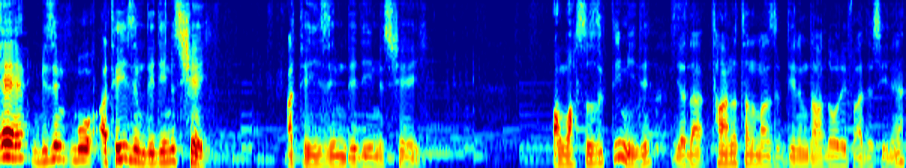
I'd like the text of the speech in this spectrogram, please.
E bizim bu ateizm dediğimiz şey, ateizm dediğimiz şey Allahsızlık değil miydi? Ya da Tanrı tanımazlık diyelim daha doğru ifadesiyle.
